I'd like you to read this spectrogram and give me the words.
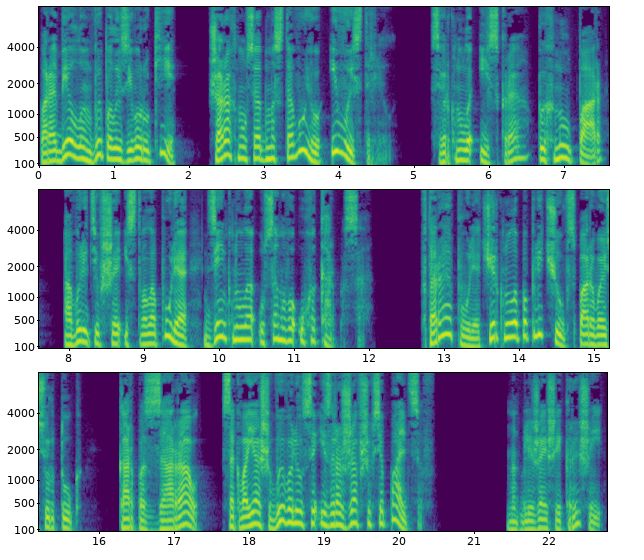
парабеллум выпал из его руки, шарахнулся от мостовую и выстрелил. Сверкнула искра, пыхнул пар, а вылетевшая из ствола пуля денькнула у самого уха Карпаса. Вторая пуля чиркнула по плечу, вспарывая сюртук. Карпас заорал, саквояж вывалился из разжавшихся пальцев. Над ближайшей крышей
